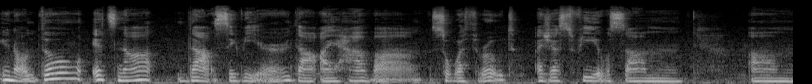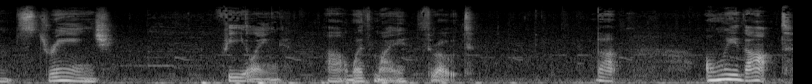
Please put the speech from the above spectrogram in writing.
You know, though it's not that severe that I have a sore throat, I just feel some um, strange feeling uh, with my throat. But only that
